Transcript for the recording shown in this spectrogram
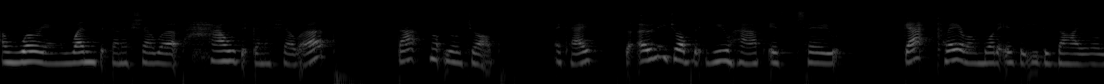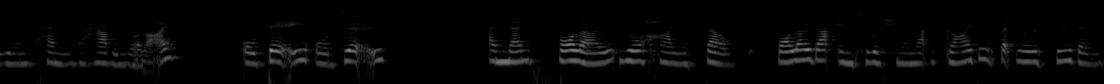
and worrying when's it going to show up, how's it going to show up, that's not your job. Okay? The only job that you have is to get clear on what it is that you desire or you intend to have in your life or be or do, and then follow your higher self. Follow that intuition and that guidance that you're receiving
